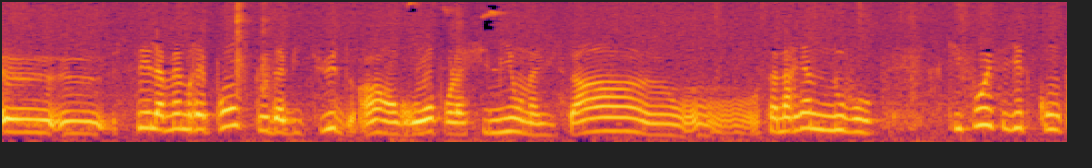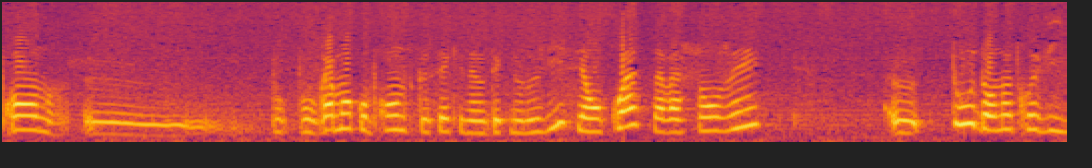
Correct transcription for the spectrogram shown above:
euh, euh, c'est la même réponse que d'habitude. hein. en gros, pour la chimie, on a eu ça. euh, on- ça n'a rien de nouveau. Ce qu'il faut essayer de comprendre, euh, pour, pour vraiment comprendre ce que c'est que les nanotechnologies, c'est en quoi ça va changer tout dans notre vie.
